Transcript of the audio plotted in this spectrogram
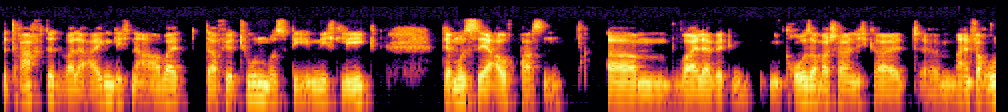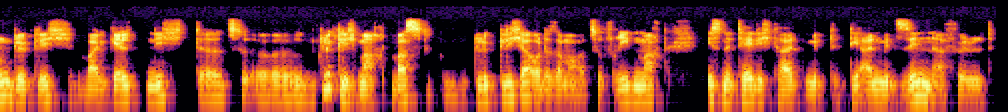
betrachtet, weil er eigentlich eine Arbeit dafür tun muss, die ihm nicht liegt, der muss sehr aufpassen, ähm, weil er wird mit großer Wahrscheinlichkeit ähm, einfach unglücklich, weil Geld nicht äh, zu, äh, glücklich macht. Was glücklicher oder sagen wir mal zufrieden macht, ist eine Tätigkeit, mit, die einen mit Sinn erfüllt.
